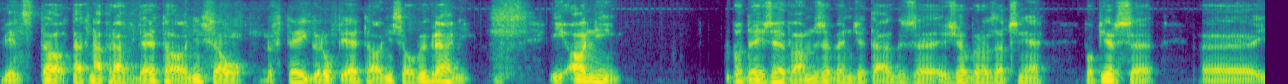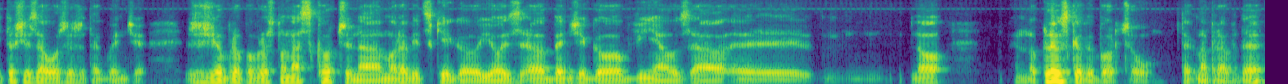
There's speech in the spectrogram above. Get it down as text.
Więc to tak naprawdę to oni są w tej grupie, to oni są wygrani. I oni podejrzewam, że będzie tak, że Ziobro zacznie po pierwsze, e, i to się założę, że tak będzie, że Ziobro po prostu naskoczy na Morawieckiego i będzie go obwiniał za e, no, no, klęskę wyborczą, tak naprawdę,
